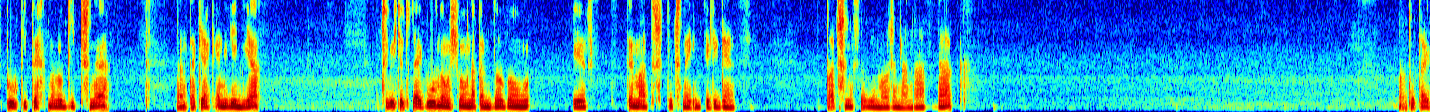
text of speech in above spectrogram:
spółki technologiczne, takie jak Nvidia. Oczywiście tutaj główną siłą napędową jest temat sztucznej inteligencji. Patrzymy sobie może na Nasdaq. No tutaj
